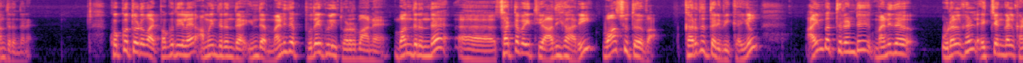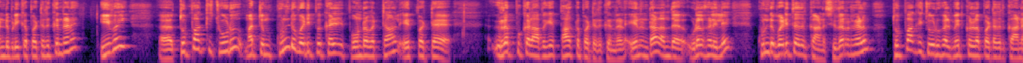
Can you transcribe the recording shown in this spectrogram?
வந்திருந்தன. கொக்கு தொடுவாய் பகுதியில் அமைந்திருந்த இந்த மனித புதைகுழி தொடர்பான வந்திருந்த சட்ட வைத்திய அதிகாரி வாசுதேவா கருத்து தெரிவிக்கையில் ஐம்பத்தி ரெண்டு மனித உடல்கள் எச்சங்கள் கண்டுபிடிக்கப்பட்டிருக்கின்றன. இவை துப்பாக்கி துப்பாக்கிச் சூடு மற்றும் குண்டு வெடிப்புகள் போன்றவற்றால் ஏற்பட்ட இறப்புகளாகவே பார்க்கப்பட்டிருக்கின்றன. ஏனென்றால் அந்த உடல்களிலே குண்டு வெடித்ததற்கான சிதறல்களும் துப்பாக்கிச் சூடுகள் மேற்கொள்ளப்பட்டதற்கான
